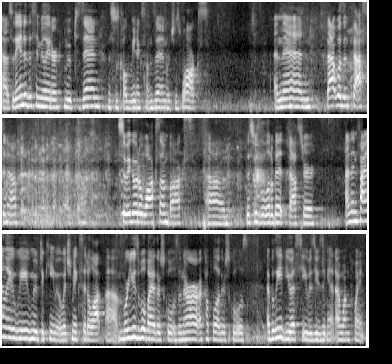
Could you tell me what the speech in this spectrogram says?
Uh, so they ended the simulator, moved to Xen. This was called Weenix on Xen, which is Walks. And then that wasn't fast enough. so we go to Walks on Bochs. Um, this was a little bit faster. And then finally, we moved to QEMU, which makes it a lot uh, more usable by other schools. And there are a couple other schools. I believe USC was using it at one point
